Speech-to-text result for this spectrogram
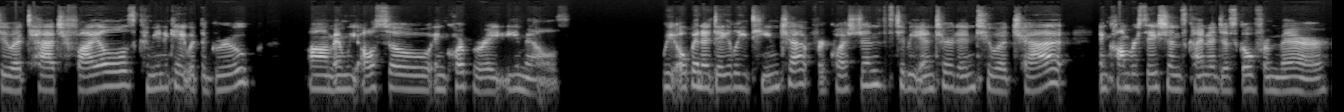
to attach files, communicate with the group, um, and we also incorporate emails. We open a daily team chat for questions to be entered into a chat, and conversations kind of just go from there.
